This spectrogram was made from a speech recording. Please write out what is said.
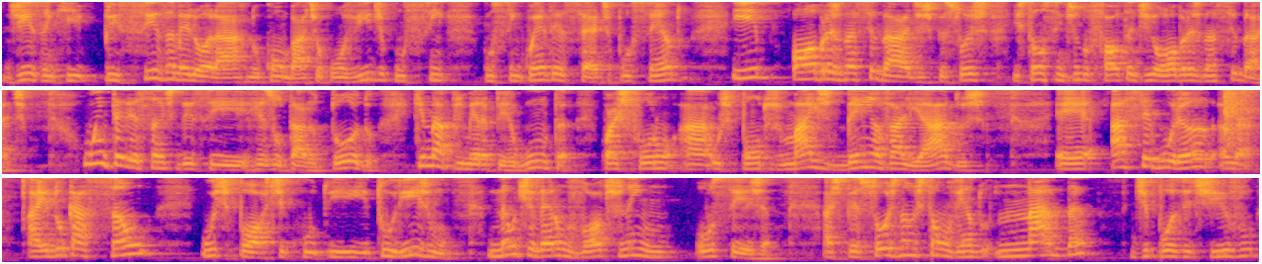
dizem que precisa melhorar no combate ao Covid com, com 57% e obras na cidade. As pessoas estão sentindo falta de obras na cidade. O interessante desse resultado todo, que na primeira pergunta, quais foram a, os pontos mais bem avaliados, é, a segurança, a educação, o esporte e turismo não tiveram votos nenhum. Ou seja, as pessoas não estão vendo nada de positivo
